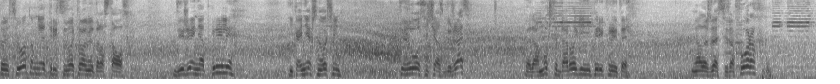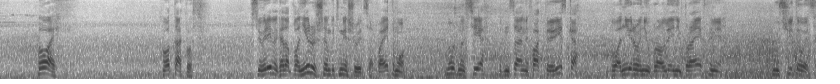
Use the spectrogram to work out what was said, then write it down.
То есть всего-то мне 32 километра осталось. Движение открыли. И, конечно, очень тяжело сейчас бежать, потому что дороги не перекрыты. Надо ждать светофоров. Ой. Вот так вот все время, когда планируешь, что-нибудь вмешивается. Поэтому нужно все потенциальные факторы риска в планировании, управлении проектами учитывать.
